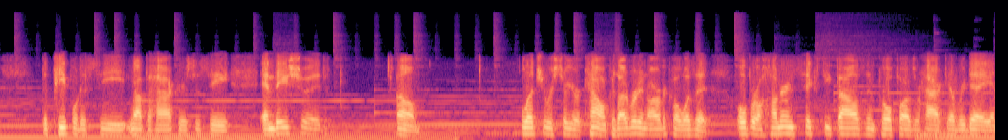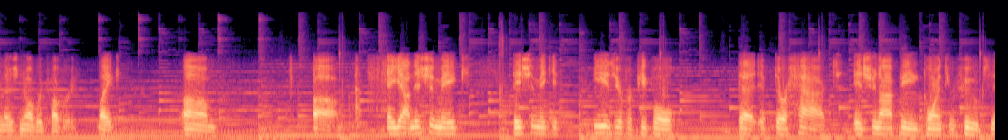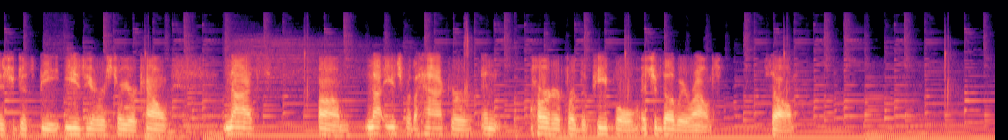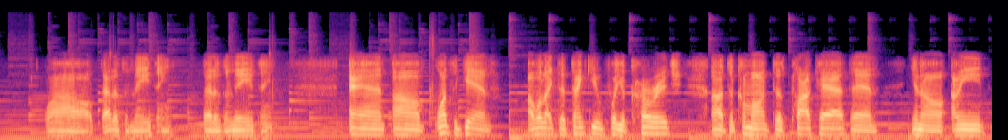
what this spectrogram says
the people to see, not the hackers to see. And they should um, let you restore your account. Because I read an article, was it over 160,000 profiles are hacked every day, and there's no recovery. Like, um, um, and yeah, and they should make they should make it easier for people that if they're hacked, it should not be going through hoops. It should just be easier to restore your account, not um, not easy for the hacker and harder for the people. It should be the other way around. So. Wow, that is amazing. That is amazing. And um, once again, I would like to thank you for your courage uh, to come on this podcast. And, you know, I mean,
